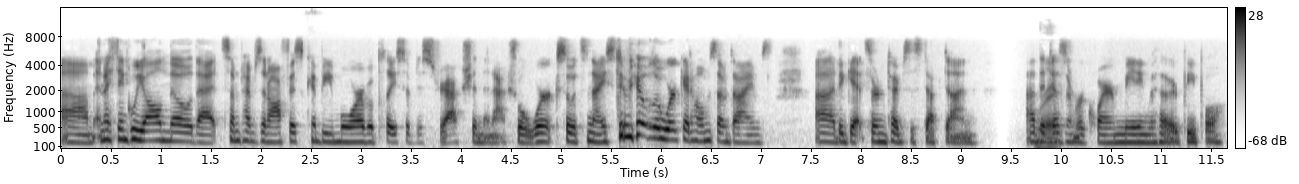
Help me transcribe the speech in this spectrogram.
Um, and I think we all know that sometimes an office can be more of a place of distraction than actual work. So it's nice to be able to work at home sometimes uh, to get certain types of stuff done uh, that right. doesn't require meeting with other people.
